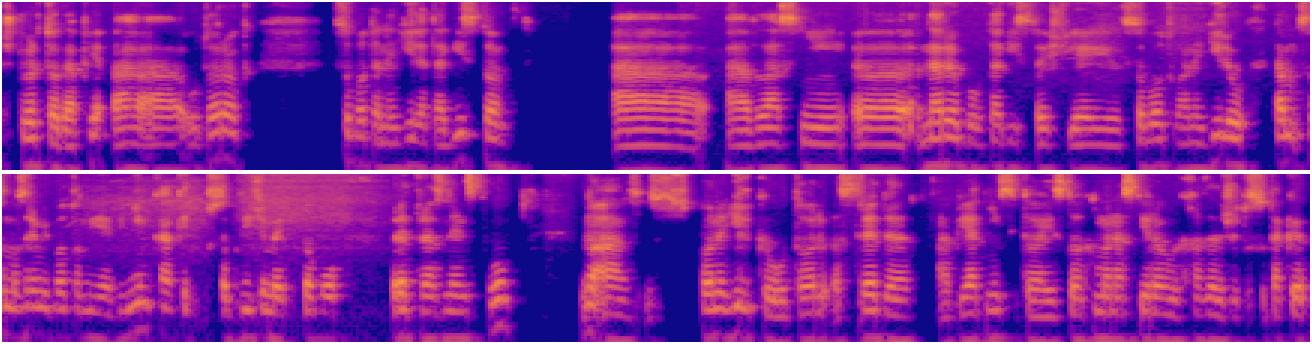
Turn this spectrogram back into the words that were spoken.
štvrtok a, a, a útorok, sobota, nedíľa takisto a, a vlastne e, na rybu takisto ešte aj sobotu a nedíľu. Tam samozrejme potom je výnimka, keď už sa blížime k tomu predprázdnenstvu. No a z ponedílka, útor, streda a piatnici, to aj z toho monastierov vychádza, že to sú také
